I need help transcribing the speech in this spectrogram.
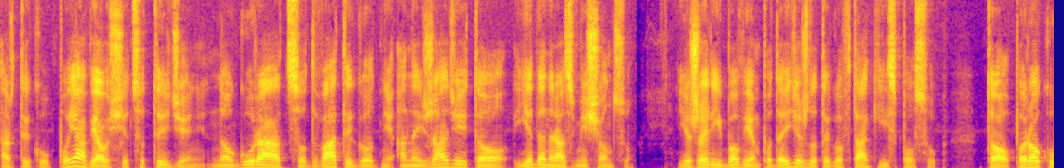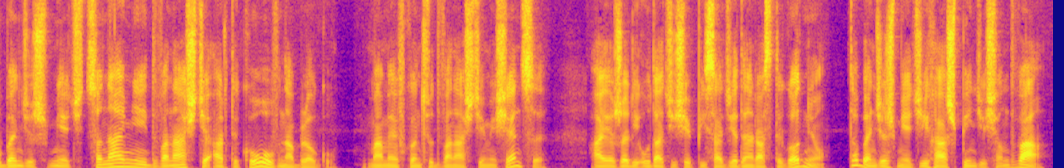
artykuł pojawiał się co tydzień, no góra co dwa tygodnie, a najrzadziej to jeden raz w miesiącu. Jeżeli bowiem podejdziesz do tego w taki sposób, to po roku będziesz mieć co najmniej 12 artykułów na blogu. Mamy w końcu 12 miesięcy, a jeżeli uda ci się pisać jeden raz w tygodniu, to będziesz mieć ich aż 52.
